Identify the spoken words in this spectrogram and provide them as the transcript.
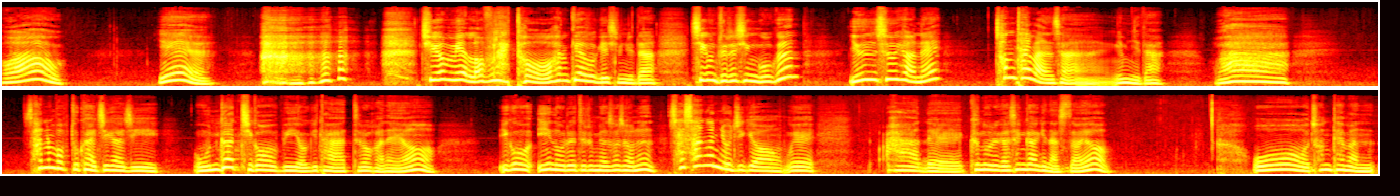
wow. 예. 주현미의 러브레터 함께하고 계십니다. 지금 들으신 곡은 윤수현의 천태만상입니다. 와. 사는 법도 가지가지 온갖 직업이 여기 다 들어가네요. 이거, 이 노래 들으면서 저는 세상은 요지경, 왜, 아, 네. 그 노래가 생각이 났어요. 오, 천태만,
